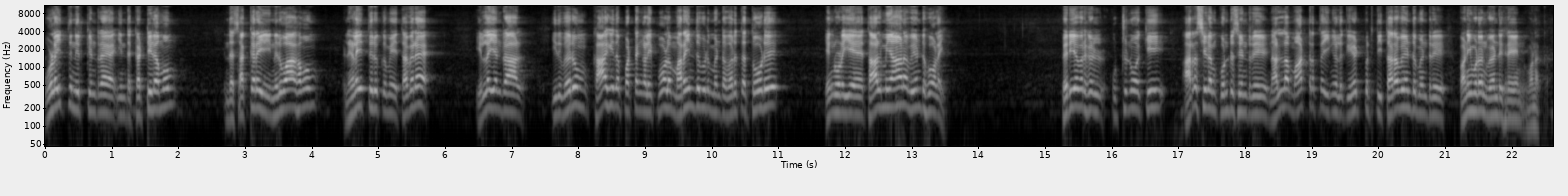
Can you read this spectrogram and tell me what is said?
உழைத்து நிற்கின்ற இந்த கட்டிடமும் இந்த சர்க்கரை நிர்வாகமும் நிலைத்திருக்குமே தவிர இல்லையென்றால் இது வெறும் காகித பட்டங்களைப் போல மறைந்துவிடும் என்ற வருத்தத்தோடு எங்களுடைய தாழ்மையான வேண்டுகோளை பெரியவர்கள் உற்று நோக்கி அரசிடம் கொண்டு சென்று நல்ல மாற்றத்தை எங்களுக்கு ஏற்படுத்தி தர வேண்டும் என்று பணிவுடன் வேண்டுகிறேன். வணக்கம்.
